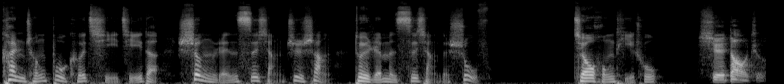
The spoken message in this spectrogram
看成不可企及的圣人思想至上，对人们思想的束缚。焦弘提出，学道者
